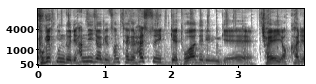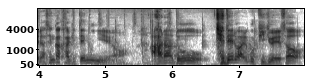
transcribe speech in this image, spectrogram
고객분들이 합리적인 선택을 할 수 있게 도와드리는 게 저의 역할이라 생각하기 때문이에요. 알아도 제대로 알고 비교해서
